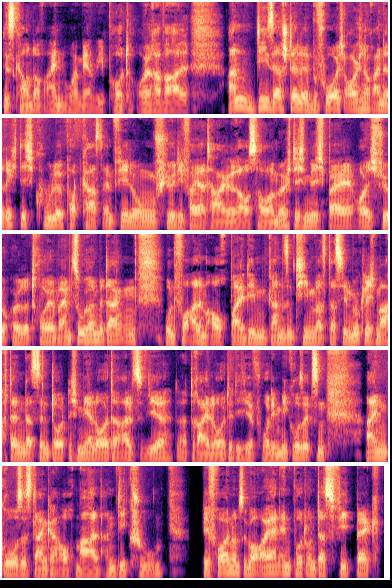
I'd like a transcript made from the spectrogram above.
Discount auf einen OMR Report eurer Wahl. An dieser Stelle, bevor ich euch noch eine richtig coole Podcast-Empfehlung für die Feiertage raushaue, möchte ich mich bei euch für eure Treue beim Zuhören bedanken und vor allem auch bei dem ganzen Team, was das hier möglich macht, denn das sind deutlich mehr Leute als wir äh, drei Leute, die hier vor dem Mikro sitzen. Ein großes Danke auch mal an die Crew. Wir freuen uns über euren Input und das Feedback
